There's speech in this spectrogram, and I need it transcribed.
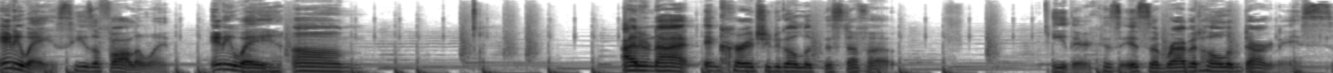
Anyways, he's a following. Anyway, um I do not encourage you to go look this stuff up. either because it's a rabbit hole of darkness.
